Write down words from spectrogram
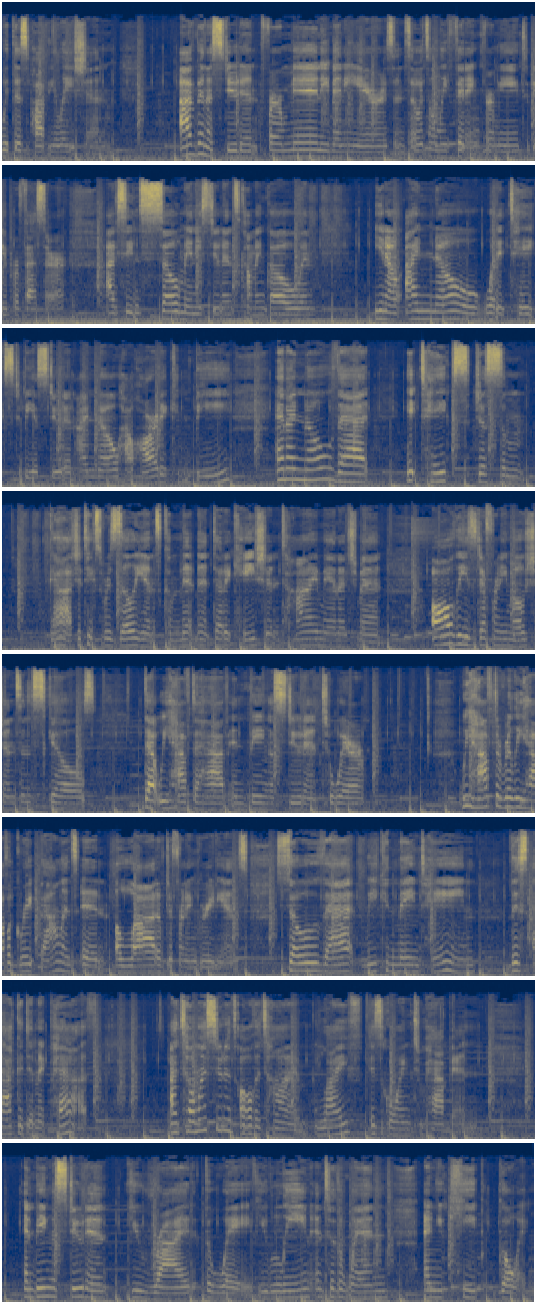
with this population. I've been a student for many, many years, and so it's only fitting for me to be a professor. I've seen so many students come and go, and you know, I know what it takes to be a student. I know how hard it can be, and I know that it takes just some gosh, it takes resilience, commitment, dedication, time management, all these different emotions and skills that we have to have in being a student to where we have to really have a great balance in a lot of different ingredients so that we can maintain this academic path. I tell my students all the time life is going to happen. And being a student, you ride the wave, you lean into the wind, and you keep going.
